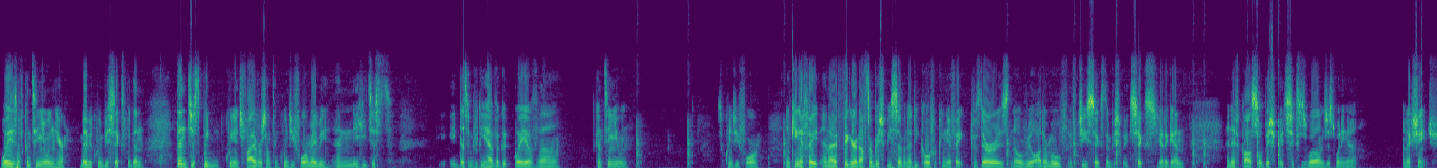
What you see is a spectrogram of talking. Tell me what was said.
ways of continuing here. Maybe queen b6, but then then just queen queen h5 or something, queen g4 maybe, and he just he doesn't really have a good way of uh, continuing. So queen g4 and king f8 and I figured after bishop e7 that he'd go for king f8 because there is no real other move. If g6 then bishop h6 yet again. And if castle bishop h6 as well and just winning a an exchange.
